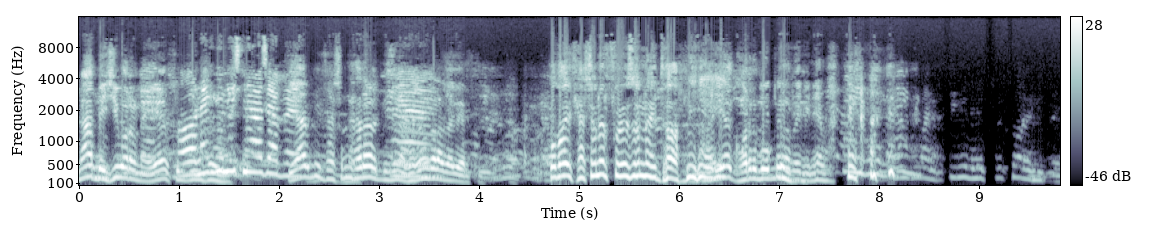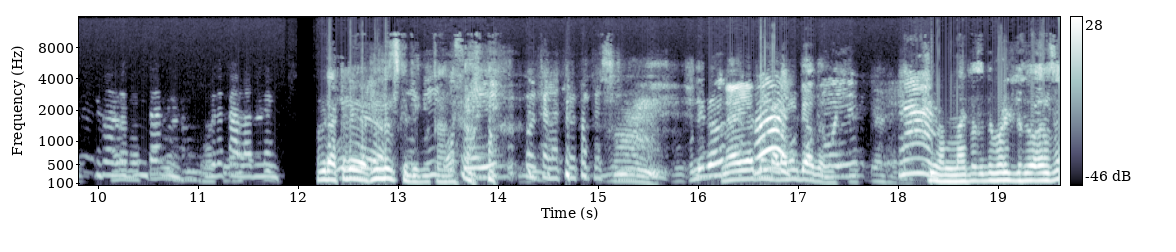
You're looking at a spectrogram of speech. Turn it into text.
না বেশি বড় শুধু অনেক জিনিস নেওয়া যাবে। আর কি ফ্যাশন ছাড়া আর কিছু না ফ্যাশন করা যাবে আর কি। ও ভাই ফ্যাশনের প্রয়োজন নাই তো আপনি ঘরের বউকে হবে কিনা আমি ডাক্তারের অ্যাটেন্ডেন্স কে তাহলে। না তো দেওয়া যাবে। না। কি আল্লাহ কাছে তোমার কিছু আছে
